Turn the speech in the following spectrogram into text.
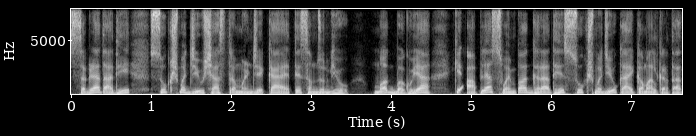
सगळ्यात आधी सूक्ष्म जीवशास्त्र म्हणजे काय ते समजून घेऊ. मग बघूया की आपल्या स्वयंपाकघरात हे सूक्ष्मजीव काय कमाल करतात.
